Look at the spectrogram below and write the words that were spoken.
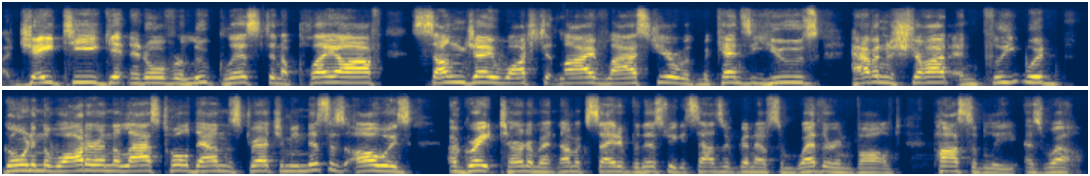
Uh, JT getting it over Luke List in a playoff. Sungjae watched it live last year with Mackenzie Hughes having a shot and Fleetwood going in the water in the last hole down the stretch. I mean, this is always a great tournament, and I'm excited for this week. It sounds like we're going to have some weather involved, possibly as well.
